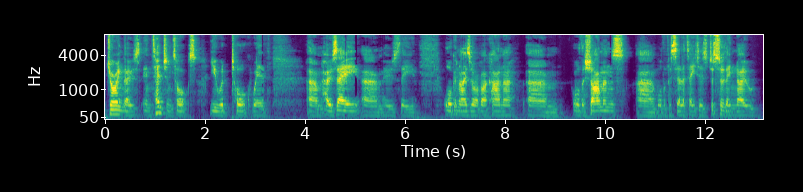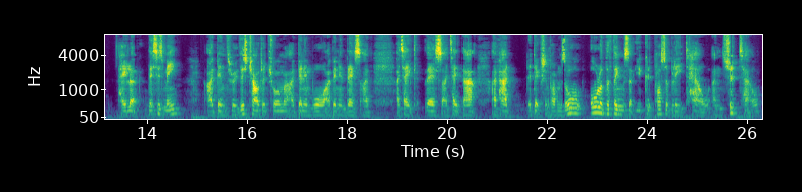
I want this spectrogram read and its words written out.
during those intention talks you would talk with um, jose um, who's the organizer of arcana um, all the shamans um, all the facilitators, just so they know, hey, look, this is me. I've been through this childhood trauma. I've been in war. I've been in this. I've, I take this. I take that. I've had addiction problems. All, all of the things that you could possibly tell and should tell.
